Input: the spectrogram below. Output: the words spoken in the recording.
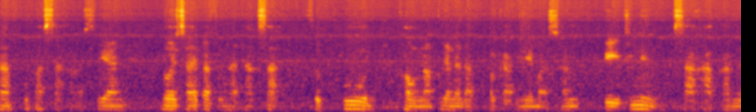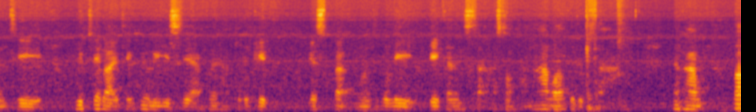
การพูดภาษาอาเซียน โดยใช้แบบฝึกหัดทักษะฝึกพูดของนักเรียนระดับประกาศนียบัตรชั้นปีที่ 1 สาขาการบัญชี วิทยาลัยเทคโนโลยีสยามบริหารธุรกิจเอสแบบนนทบุรีปีการศึกษา 2563 นะครับ ก็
